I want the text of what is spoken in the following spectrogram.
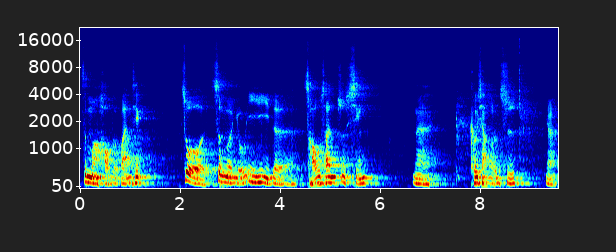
这么好的环境，做这么有意义的朝山之行，那可想而知。啊，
